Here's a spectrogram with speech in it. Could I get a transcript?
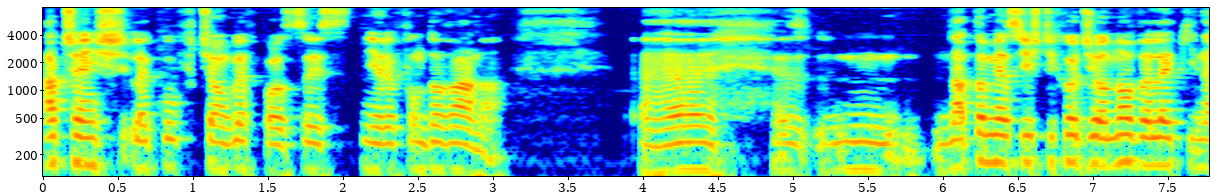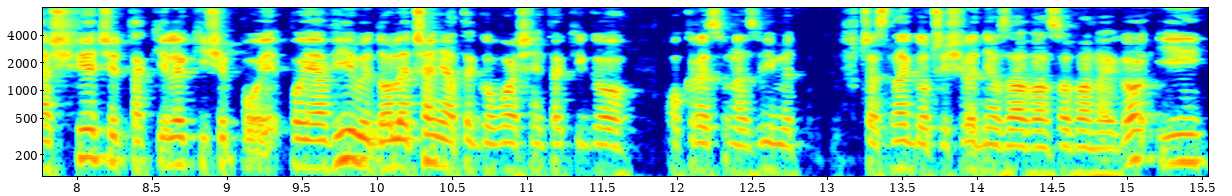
a część leków ciągle w Polsce jest nierefundowana. E, Natomiast jeśli chodzi o nowe leki na świecie, takie leki się poja- pojawiły do leczenia tego właśnie takiego okresu, nazwijmy wczesnego czy średnio zaawansowanego i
